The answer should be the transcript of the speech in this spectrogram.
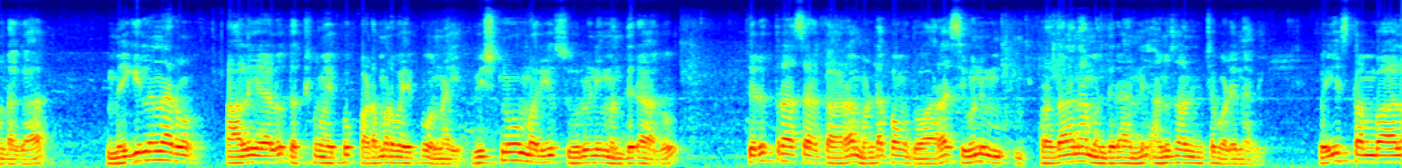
ఉండగా మిగిలిన ఆలయాలు దక్షిణ వైపు పడమర వైపు ఉన్నాయి. విష్ణు మరియు సూర్యుని మందిరాలు చరిత్రాసాకార మండపం ద్వారా శివుని ప్రధాన మందిరాన్ని అనుసంధించబడినవి వెయ్యి స్తంభాల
